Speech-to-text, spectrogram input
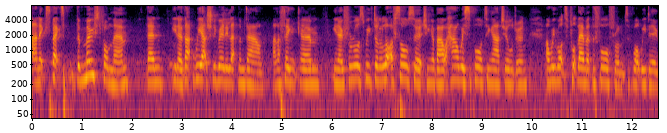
and expect the most from them, then you know that we actually really let them down. And I think um, you know, for us, we've done a lot of soul searching about how we're supporting our children, and we want to put them at the forefront of what we do.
